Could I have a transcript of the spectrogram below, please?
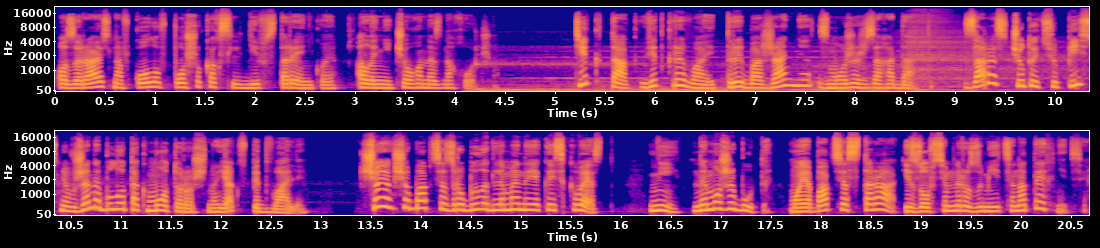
Озираюсь навколо в пошуках слідів старенької, але нічого не знаходжу. Тік-так, відкривай, три бажання зможеш загадати. Зараз чути цю пісню вже не було так моторошно, як в підвалі. Що, якщо бабця зробила для мене якийсь квест? Ні, не може бути. Моя бабця стара і зовсім не розуміється на техніці.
